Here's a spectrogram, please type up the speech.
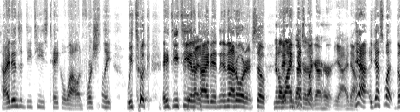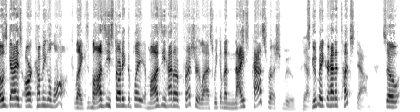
tight ends and DTs take a while. Unfortunately, we took a DT and a tight end in that order. So middle linebacker that got hurt. Yeah, I know. Yeah, guess what? Those guys are coming along. Like Mazi starting to play. Mazi had a pressure last week on a nice pass rush move. Yeah. Schoonmaker had a touchdown. So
